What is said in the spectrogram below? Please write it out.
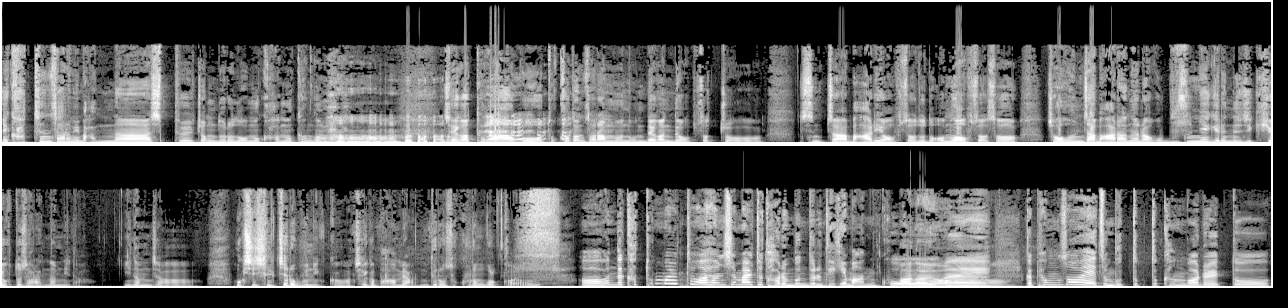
이 같은 사람이 맞나 싶을 정도로 너무 과묵한 겁니다. 제가 통화하고 톡하던 사람은 온데간데 없었죠. 진짜 말이 없어도 너무 없어서 저 혼자 말하느라고 무슨 얘기를 했는지 기억도 잘 안 납니다. 이 남자 혹시 실제로 보니까 제가 마음에 안 들어서 그런 걸까요? 어, 근데 카톡 말투와 현실 말투 다른 분들은 되게 많고. 많아요, 네. 많아요. 그러니까 평소에 좀 무뚝뚝한 거를 또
